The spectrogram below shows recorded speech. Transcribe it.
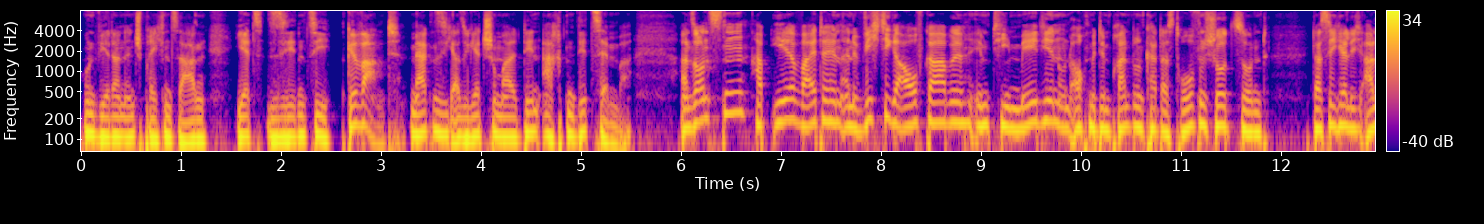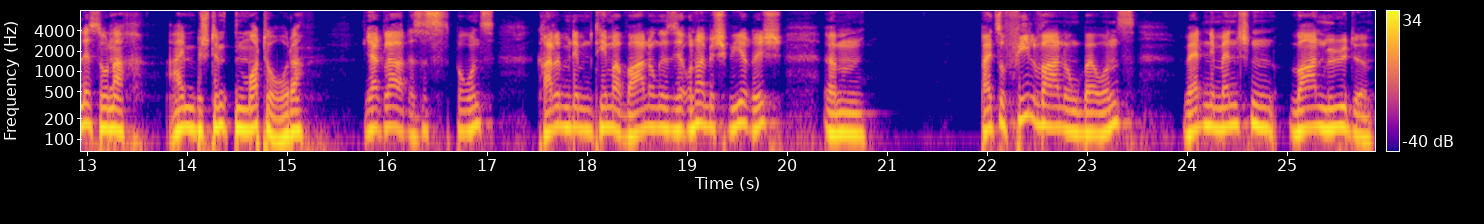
und wir dann entsprechend sagen, jetzt sind Sie gewarnt. Merken Sie sich also jetzt schon mal den 8. Dezember. Ansonsten habt ihr weiterhin eine wichtige Aufgabe im Team Medien und auch mit dem Brand- und Katastrophenschutz und das sicherlich alles so nach einem bestimmten Motto, oder? Ja klar, das ist bei uns, gerade mit dem Thema Warnung ist es ja unheimlich schwierig. Ähm, bei zu viel Warnung bei uns werden die Menschen warnmüde.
